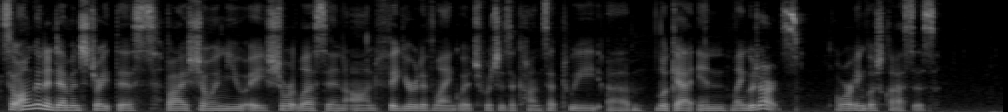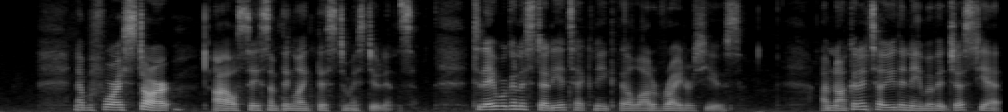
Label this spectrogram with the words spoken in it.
So I'm going to demonstrate this by showing you a short lesson on figurative language, which is a concept we um, look at in language arts or English classes. Now before I start, I'll say something like this to my students. Today we're going to study a technique that a lot of writers use. I'm not going to tell you the name of it just yet,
